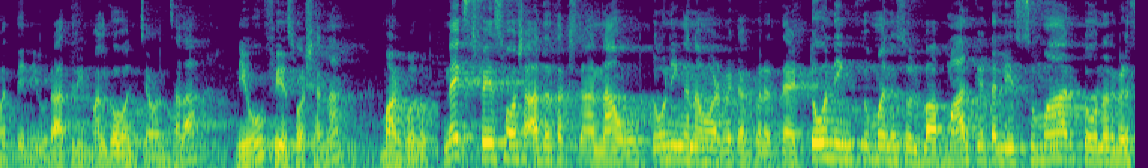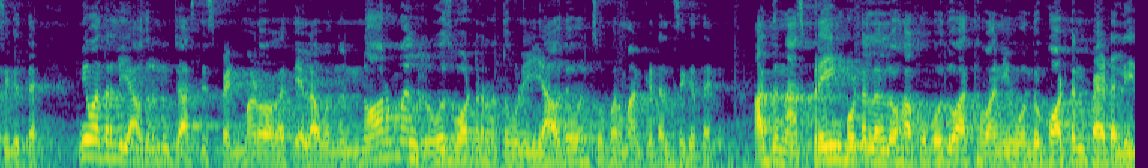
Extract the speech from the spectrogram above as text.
ಮತ್ತು ನೀವು ರಾತ್ರಿ ಮಲಗೋ ಮುಂಚೆ ಒಂದ್ಸಲ ನೀವು ಫೇಸ್ ವಾಶನ್ನು ಮಾಡ್ಬೋದು. ನೆಕ್ಸ್ಟ್ ಫೇಸ್ ವಾಶ್ ಆದ ತಕ್ಷಣ ನಾವು ಟೋನಿಂಗನ್ನು ಮಾಡಬೇಕಾಗಿ ಬರುತ್ತೆ. ಟೋನಿಂಗ್ ತುಂಬಾನೇ ಸುಲಭ. ಮಾರ್ಕೆಟಲ್ಲಿ ಸುಮಾರು ಟೋನರ್ಗಳು ಸಿಗುತ್ತೆ. ನೀವು ಅದರಲ್ಲಿ ಯಾವುದ್ರಲ್ಲೂ ಜಾಸ್ತಿ ಸ್ಪೆಂಡ್ ಮಾಡೋ ಅಗತ್ಯ ಇಲ್ಲ. ಒಂದು ನಾರ್ಮಲ್ ರೋಸ್ ವಾಟರ್ನ ತಗೊಳ್ಳಿ. ಯಾವುದೇ ಒಂದು ಸೂಪರ್ ಮಾರ್ಕೆಟಲ್ಲಿ ಸಿಗುತ್ತೆ. ಅದನ್ನು ಸ್ಪ್ರೇಯಿಂಗ್ ಬಾಟಲಲ್ಲೂ ಹಾಕೋಬೋದು. ಅಥವಾ ನೀವು ಒಂದು ಕಾಟನ್ ಪ್ಯಾಡಲ್ಲಿ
